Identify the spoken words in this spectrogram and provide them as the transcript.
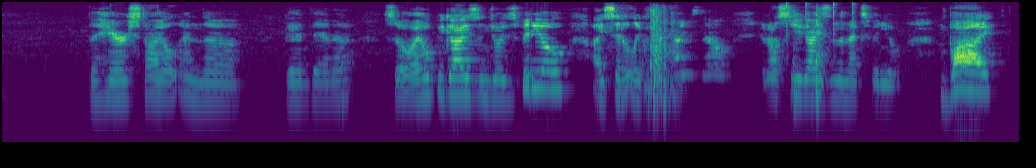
The hairstyle and the bandana. So, I hope you guys enjoyed this video. I said it like five times now. And I'll see you guys in the next video. Bye!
